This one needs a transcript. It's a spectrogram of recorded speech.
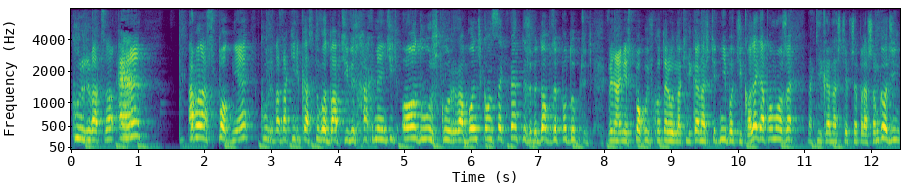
Kurwa, co? E? Albo na spodnie, kurwa, za kilka stów od babci wychachmęcić, odłóż, kurwa, bądź konsekwentny, żeby dobrze podupczyć. Wynajmiesz pokój w hotelu na kilkanaście dni, bo ci kolega pomoże, na kilkanaście, przepraszam, godzin.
